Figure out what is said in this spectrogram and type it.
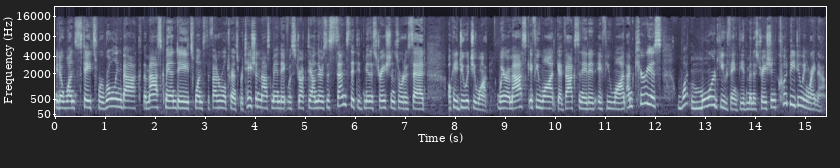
You know, once states were rolling back the mask mandates, once the federal transportation mask mandate was struck down, there's a sense that the administration sort of said, okay, do what you want. Wear a mask if you want, get vaccinated if you want. I'm curious, what more do you think the administration could be doing right now?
